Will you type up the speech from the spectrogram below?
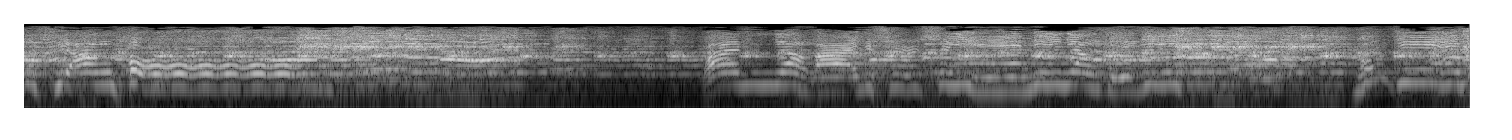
不相同。俺娘爱的是十一，你娘对你用计谋，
